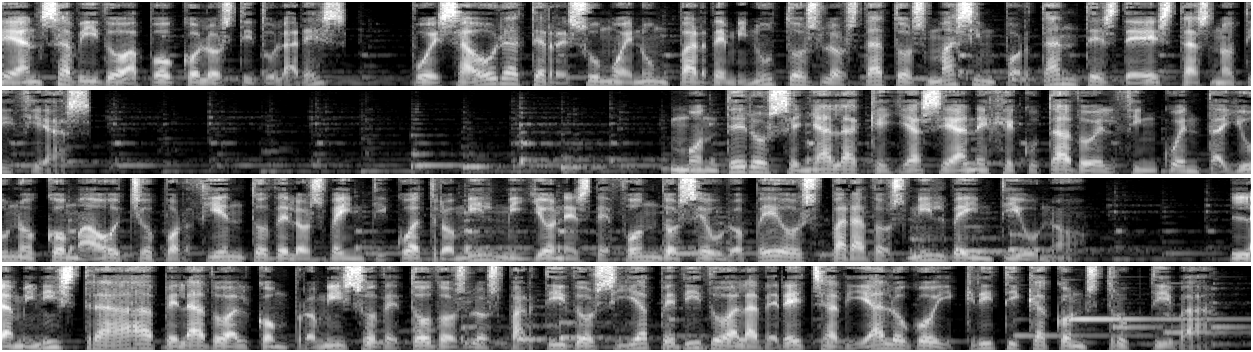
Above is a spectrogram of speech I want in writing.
¿Te han sabido a poco los titulares? Pues ahora te resumo en un par de minutos los datos más importantes de estas noticias. Montero señala que ya se han ejecutado el 51,8% de los 24.000 millones de fondos europeos para 2021. La ministra ha apelado al compromiso de todos los partidos y ha pedido a la derecha diálogo y crítica constructiva.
